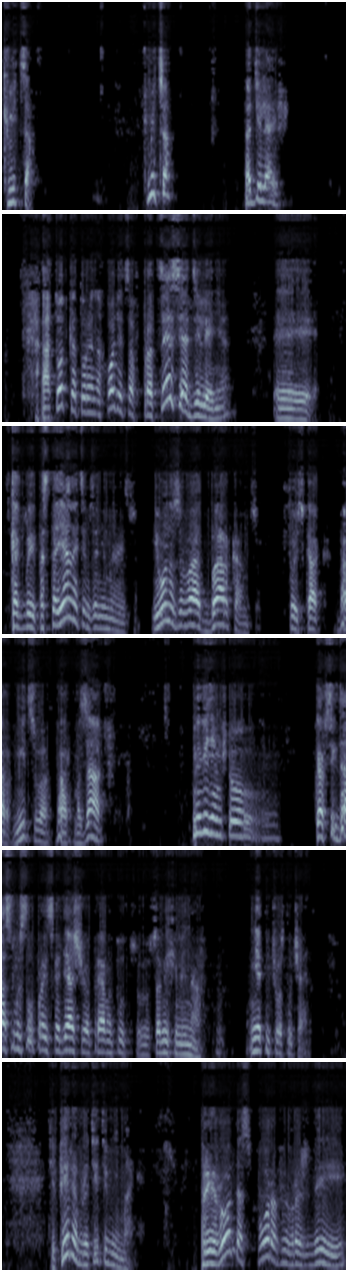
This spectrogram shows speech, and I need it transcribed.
Кмица. Кмица. Отделяющий. А тот, который находится в процессе отделения, э, как бы постоянно этим занимается, его называют барканцем. То есть как бар мицва, бар мазар. Мы видим, что, как всегда, смысл происходящего прямо тут, в самих именах. Нет ничего случайного. Теперь обратите внимание. Природа споров и вражды,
